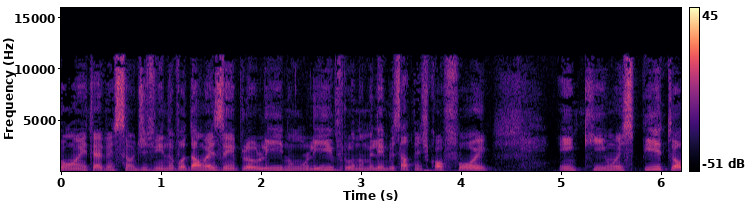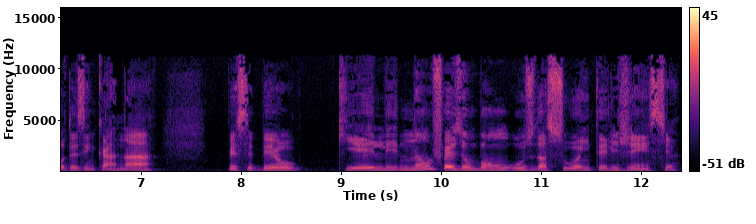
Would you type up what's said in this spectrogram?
com a intervenção divina. Eu vou dar um exemplo. Eu li num livro, não me lembro exatamente qual foi, em que um espírito, ao desencarnar, percebeu que ele não fez um bom uso da sua inteligência.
